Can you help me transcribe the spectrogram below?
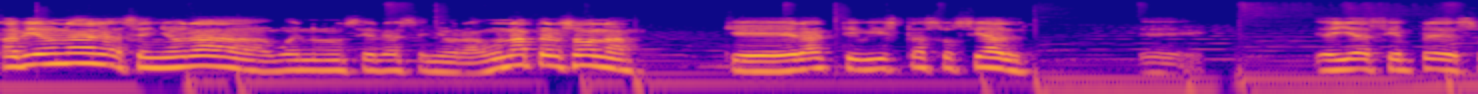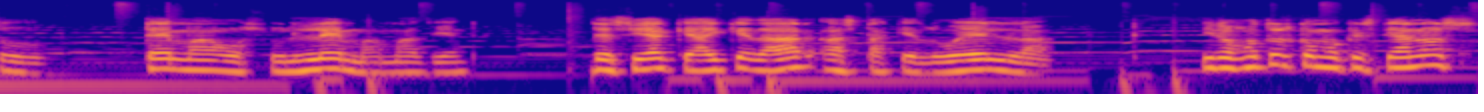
Había una señora, bueno, no sé, era señora, una persona que era activista social. Eh, ella siempre su tema o su lema más bien decía que hay que dar hasta que duela. Y nosotros como cristianos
